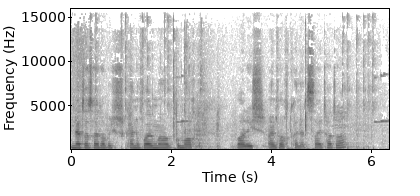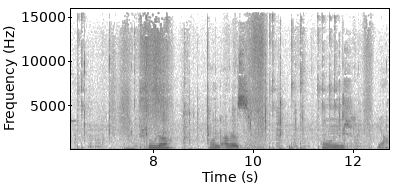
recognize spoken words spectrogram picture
In letzter Zeit habe ich keine Folgen mehr gemacht, weil ich einfach keine Zeit hatte. Schule und alles. Und ja.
